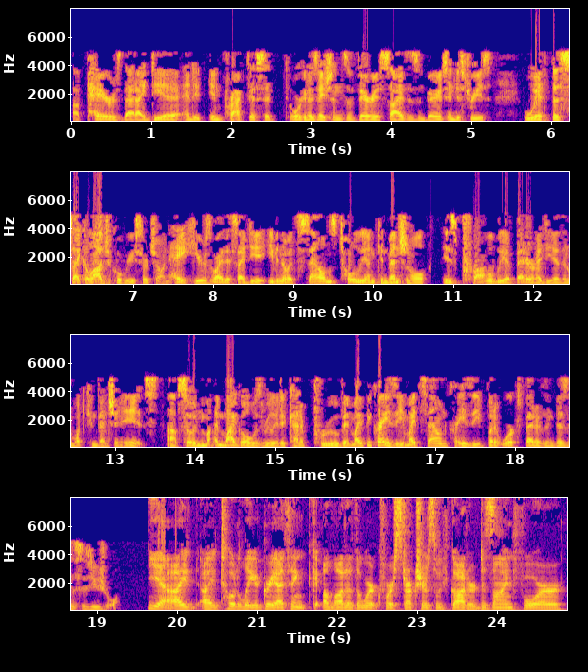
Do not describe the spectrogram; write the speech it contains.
uh, pairs that idea and it, in practice at organizations of various sizes and various industries with the psychological research on, hey, here's why this idea, even though it sounds totally unconventional, is probably a better idea than what convention is. Uh, so my, my goal was really to kind of prove it might be crazy, it might sound crazy, but it works better than business as usual. Yeah, I, I totally agree. I think a lot of the workforce structures we've got are designed for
